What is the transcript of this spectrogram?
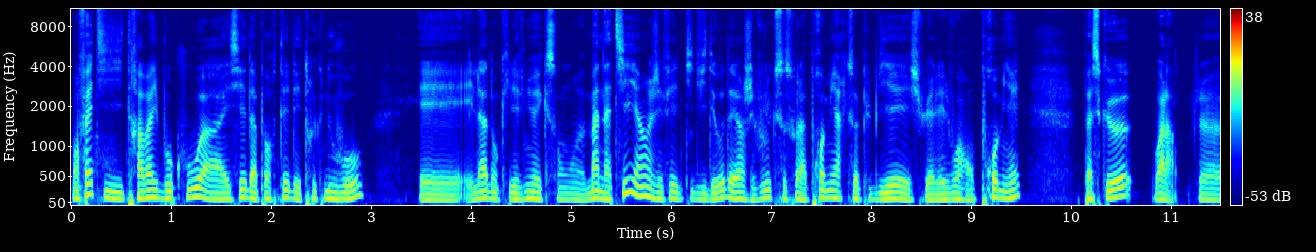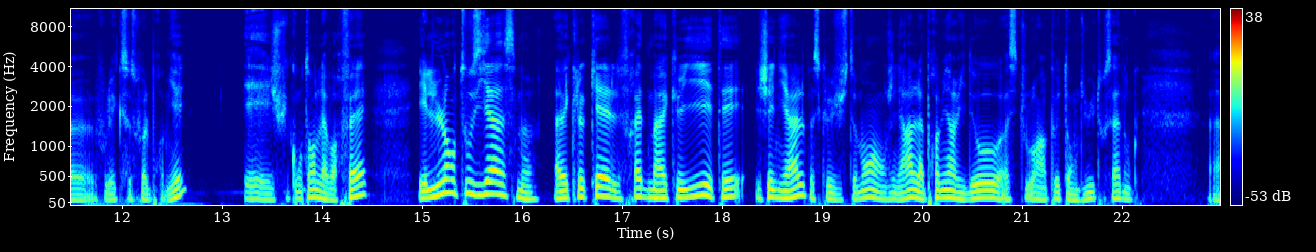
en fait, il travaille beaucoup à essayer d'apporter des trucs nouveaux. Et, là, donc, il est venu avec son euh, Manati. hein. J'ai fait une petite vidéo. D'ailleurs, j'ai voulu que ce soit la première qui soit publiée je suis allé le voir en premier. Parce que, voilà, je voulais que ce soit le premier. Et je suis content de l'avoir fait. Et l'enthousiasme avec lequel Fred m'a accueilli était génial. Parce que, justement, en général, la première vidéo, euh, c'est toujours un peu tendu, tout ça. Donc, euh,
